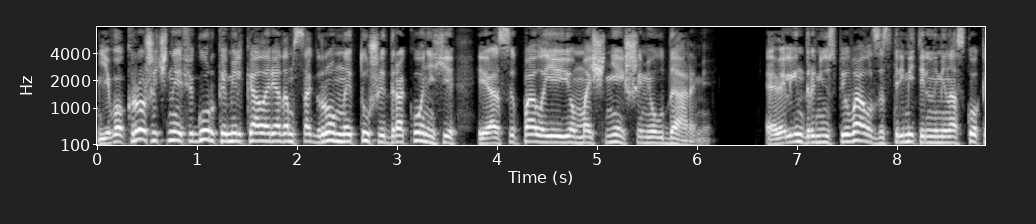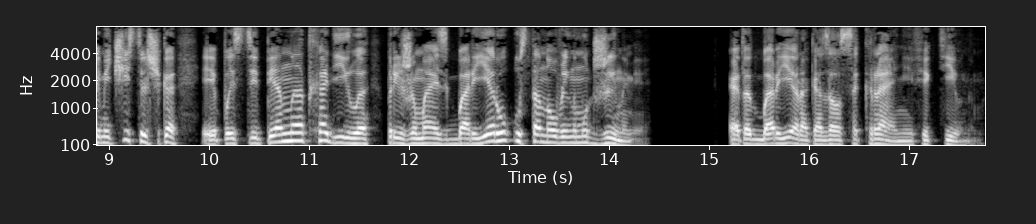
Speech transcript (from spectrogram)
Его крошечная фигурка мелькала рядом с огромной тушей драконихи и осыпала ее мощнейшими ударами. Эвелиндра не успевала за стремительными наскоками чистильщика и постепенно отходила, прижимаясь к барьеру, установленному джинами. Этот барьер оказался крайне эффективным.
